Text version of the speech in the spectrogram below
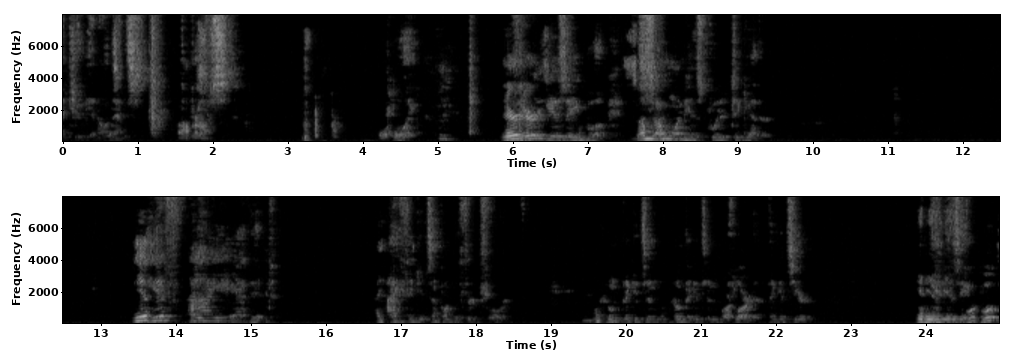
at you. You know, that's uh, props. Boy, there, there is a book. Someone- Someone has put it together. If If I have it, I, I think it's up on the third floor. I don't think it's in. Don't think it's in Florida. I think it's here. It It is. is a book.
